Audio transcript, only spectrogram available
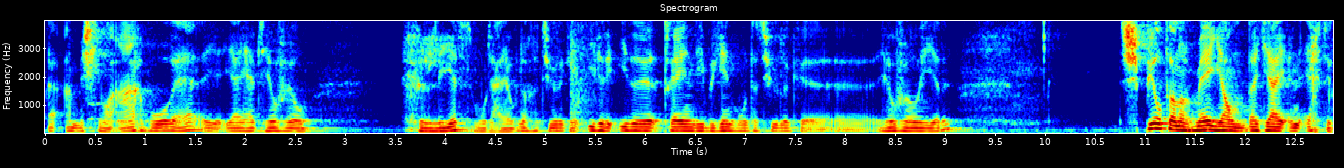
Eh, misschien wel aangeboren, hè? Jij hebt heel veel geleerd, moet hij ook nog natuurlijk. Iedere, iedere trainer die begint moet natuurlijk eh, heel veel leren. Speelt dan nog mee, Jan, dat jij een echte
